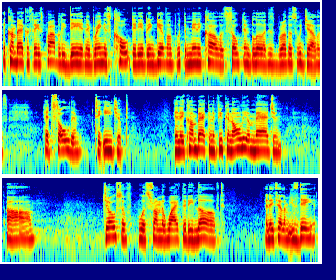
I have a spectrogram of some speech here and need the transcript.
they come back and say he's probably dead. And they bring his coat that he had been given with the many colors soaked in blood. His brothers were jealous, had sold him to Egypt. And they come back, and if you can only imagine, um, Joseph was from the wife that he loved, and they tell him he's dead.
